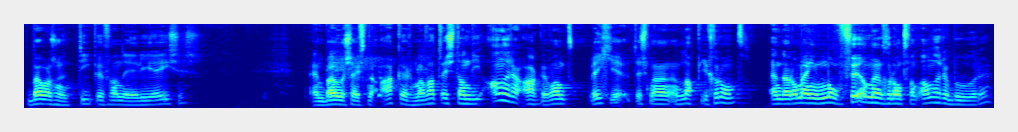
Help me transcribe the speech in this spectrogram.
Boas is een type van de Heer Jezus. En Boas heeft een akker. Maar wat is dan die andere akker? Want weet je, het is maar een lapje grond. En daaromheen nog veel meer grond van andere boeren.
